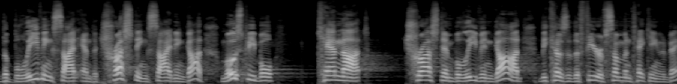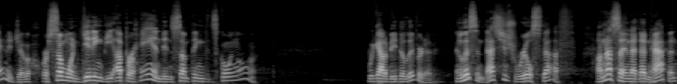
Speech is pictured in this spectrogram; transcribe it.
the believing side and the trusting side in God. Most people cannot trust and believe in God because of the fear of someone taking advantage of it or someone getting the upper hand in something that's going on. We got to be delivered of it. And listen, that's just real stuff. I'm not saying that doesn't happen.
